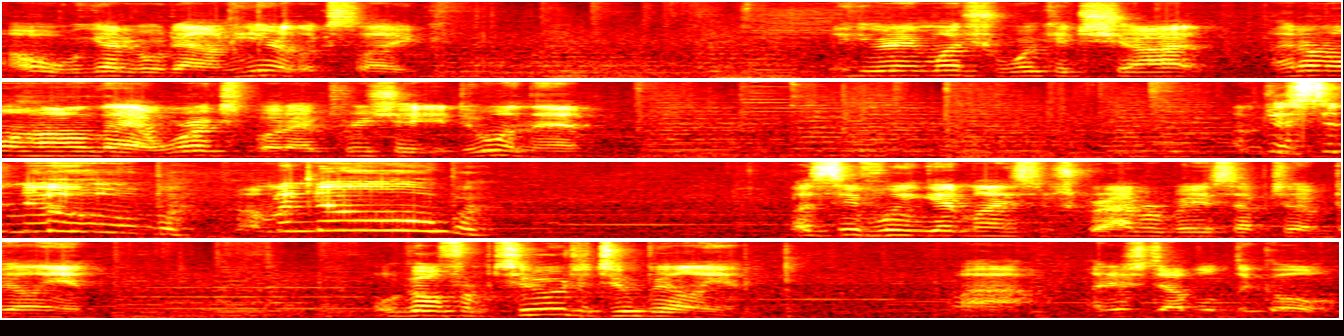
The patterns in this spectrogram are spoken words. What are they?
Oh, we gotta go down here, it looks like. Thank you very much, Wicked Shot. I don't know how that works, but I appreciate you doing that. I'm just a noob. I'm a noob. Let's see if we can get my subscriber base up to a billion. We'll go from two to two billion. Wow, I just doubled the goal.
